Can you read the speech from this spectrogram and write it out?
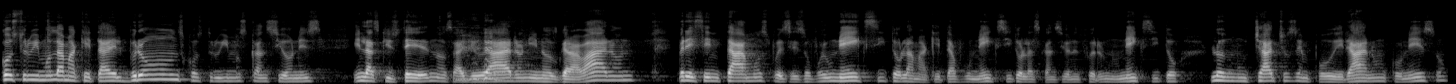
Construimos la maqueta del Bronx, construimos canciones en las que ustedes nos ayudaron y nos grabaron, presentamos, pues eso fue un éxito, la maqueta fue un éxito, las canciones fueron un éxito, los muchachos se empoderaron con eso.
